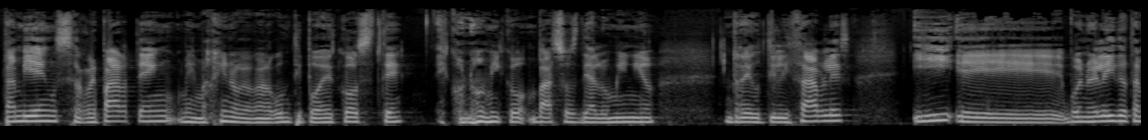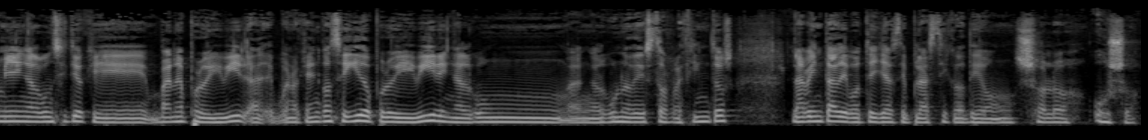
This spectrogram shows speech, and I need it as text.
También se reparten, me imagino que con algún tipo de coste económico, vasos de aluminio reutilizables y eh, bueno, he leído también en algún sitio que van a prohibir, eh, bueno, que han conseguido prohibir en algún en alguno de estos recintos la venta de botellas de plástico de un solo uso.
